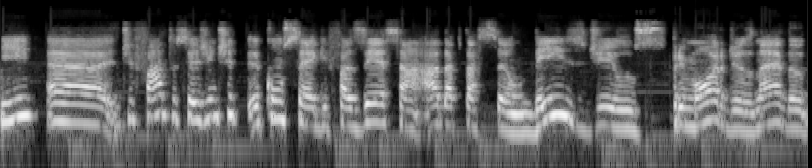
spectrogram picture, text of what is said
E, uh, de fato, se a gente consegue fazer essa adaptação desde os primórdios, né, do,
